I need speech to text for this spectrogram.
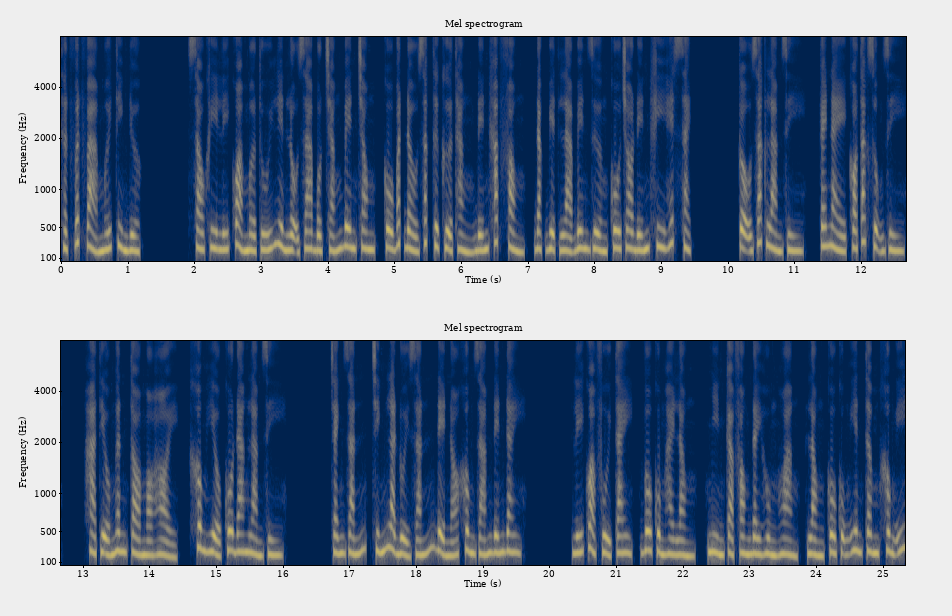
thật vất vả mới tìm được. Sau khi Lý Quả mở túi liền lộ ra bột trắng bên trong, cô bắt đầu rắc từ cửa thẳng đến khắp phòng, đặc biệt là bên giường cô cho đến khi hết sạch. Cậu rắc làm gì? Cái này có tác dụng gì? Hà Tiểu Ngân tò mò hỏi, không hiểu cô đang làm gì. Tránh rắn, chính là đuổi rắn để nó không dám đến đây. Lý Quả phủi tay, vô cùng hài lòng, nhìn cả phòng đầy hùng hoàng, lòng cô cũng yên tâm không ít.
